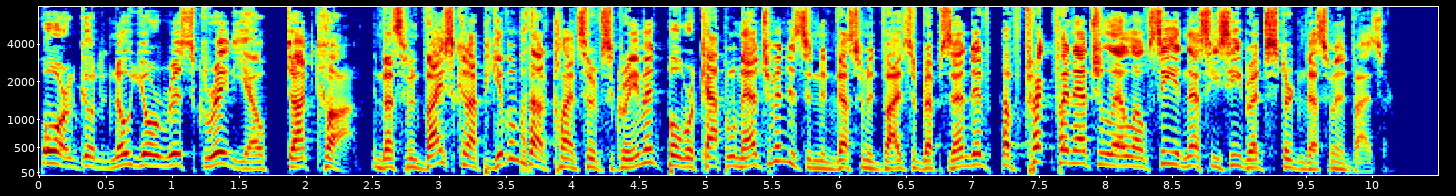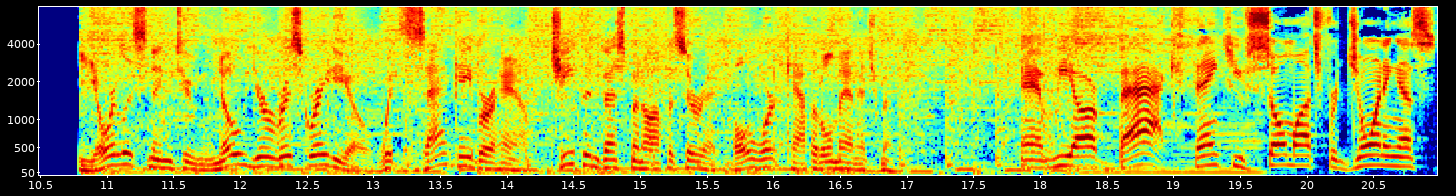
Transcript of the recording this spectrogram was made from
or go to knowyourriskradio.com. Investment advice cannot be given without a client service agreement. Bulwark Capital Management is an investment advisor representative of Trek Financial LLC and SEC registered investment advisor. You're listening to Know Your Risk Radio with Zach Abraham, Chief Investment Officer at Bulwark Capital Management. And we are back. Thank you so much for joining us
